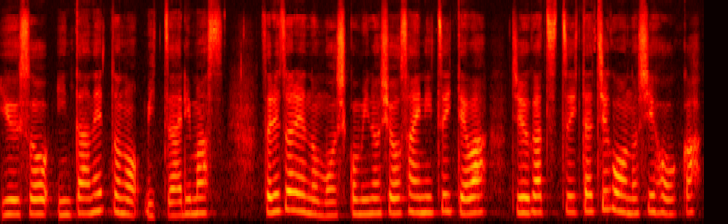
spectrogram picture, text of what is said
郵送、インターネットの3つあります。それぞれの申し込みの詳細については、10月1日号の司法か、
